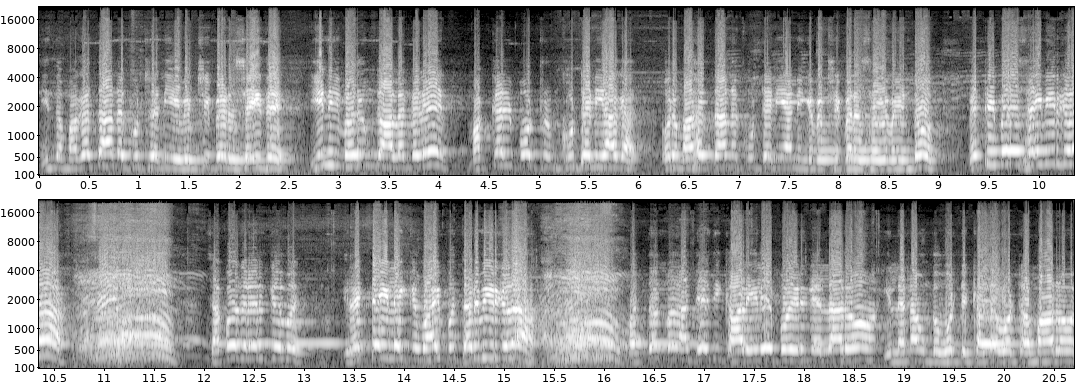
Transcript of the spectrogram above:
இந்த மகத்தான கூட்டணியை வெற்றி பெற செய்து இனி வரும் காலங்களில் மக்கள் போற்றும் கூட்டணியாக ஒரு மகத்தான கூட்டணியா நீங்க வெற்றி பெற செய்ய வேண்டும். வெற்றி பெற செய்வீர்களா? சகோதரருக்கு இரட்டை இலைக்கு வாய்ப்பு தருவீர்களா? பத்தொன்பதாம் தேதி காலையிலே போயிருங்க எல்லாரும். இல்லன்னா உங்க ஓட்டு கள்ள ஓட்டா மாறும்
